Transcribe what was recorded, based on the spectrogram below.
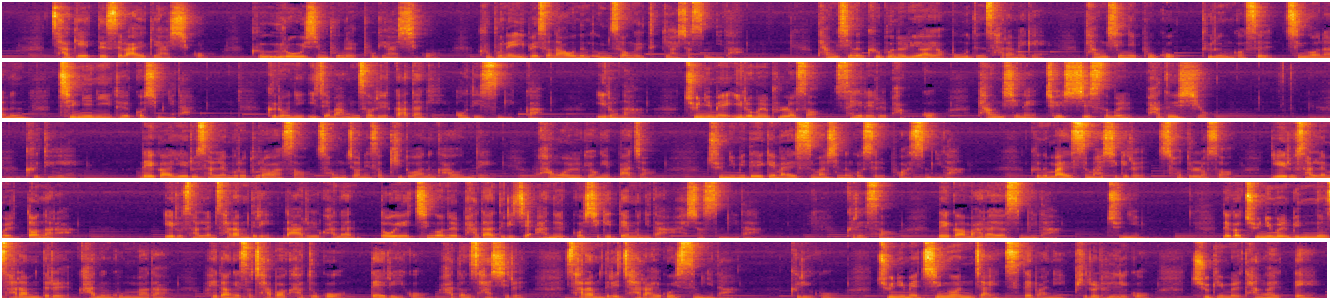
자기의 뜻을 알게 하시고 그 의로우신 분을 보게 하시고 그분의 입에서 나오는 음성을 듣게 하셨습니다. 당신은 그분을 위하여 모든 사람에게 당신이 보고 들은 것을 증언하는 증인이 될 것입니다. 그러니 이제 망설일 까닭이 어디 있습니까? 일어나 주님의 이름을 불러서 세례를 받고 당신의 죄 씻음을 받으시오. 그 뒤에 내가 예루살렘으로 돌아와서 성전에서 기도하는 가운데 황홀경에 빠져 주님이 내게 말씀하시는 것을 보았습니다. 그는 말씀하시기를 서둘러서 예루살렘을 떠나라. 예루살렘 사람들이 나를 관한 너의 증언을 받아들이지 않을 것이기 때문이다 하셨습니다. 그래서 내가 말하였습니다. 주님, 내가 주님을 믿는 사람들을 가는 곳마다 회당에서 잡아 가두고 때리고 하던 사실을 사람들이 잘 알고 있습니다. 그리고 주님의 증언자인 스데반이 피를 흘리고 죽임을 당할 때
